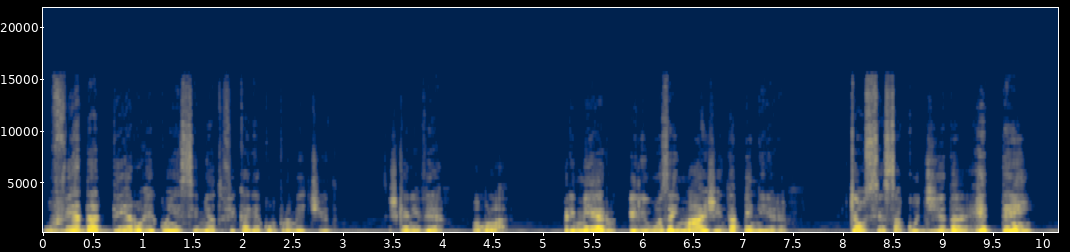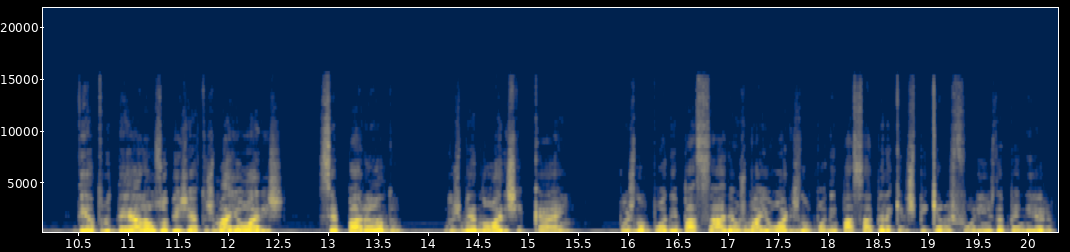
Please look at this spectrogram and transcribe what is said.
o verdadeiro reconhecimento ficaria comprometido. Vocês querem ver? Vamos lá. Primeiro, ele usa a imagem da peneira, que ao ser sacudida retém dentro dela os objetos maiores, separando dos menores que caem, pois não podem passar, né, os maiores não podem passar pelos pequenos furinhos da peneira.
